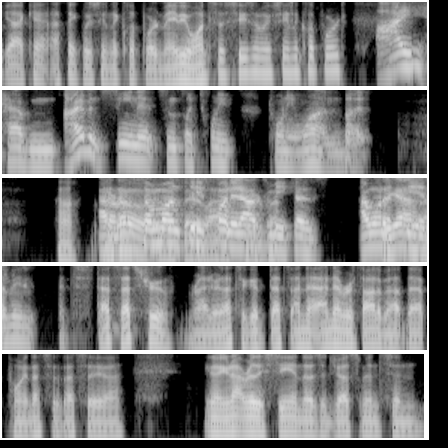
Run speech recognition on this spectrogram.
Yeah, I can't. I think we've seen the clipboard maybe once this season. We've seen the clipboard. i have i haven't seen it since like 2021 but Huh. i don't I know, know someone please point it out year, to but- me because i want to yeah, see it I mean, it's that's that's true, Reiter. That's a good. That's I, ne- I never thought about that point. That's a that's a. Uh, you know, you're not really seeing those adjustments, and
